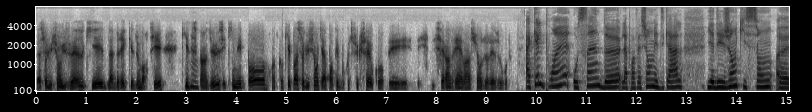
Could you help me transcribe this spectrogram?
la solution usuelle qui est de la brique et du mortier, qui est mmh. dispendieuse et qui n'est pas, en tout cas, qui n'est pas la solution qui a apporté beaucoup de succès au cours des, des différentes réinventions du réseau. À quel point au sein de la profession médicale, il y a des gens qui sont euh,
